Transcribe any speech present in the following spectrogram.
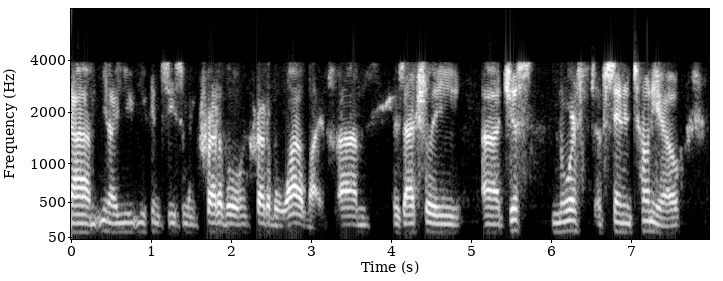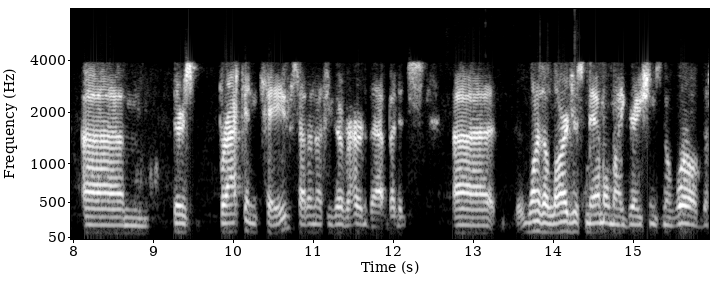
um, you know you you can see some incredible incredible wildlife. Um, there's actually uh, just north of San Antonio um, there's Bracken Caves. I don't know if you've ever heard of that, but it's uh, one of the largest mammal migrations in the world, the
